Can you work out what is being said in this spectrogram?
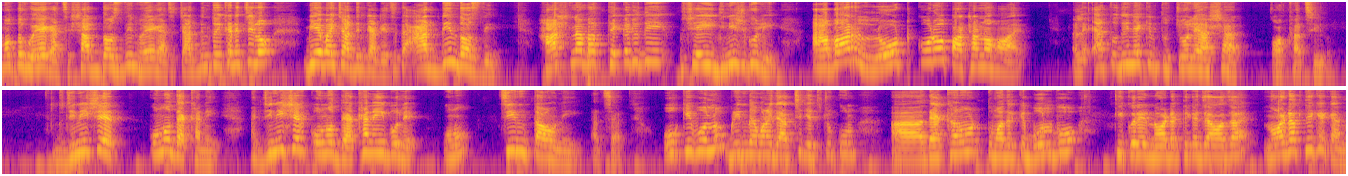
মতো হয়ে গেছে, সাত দশ দিন হয়ে গেছে। চার দিন তো এখানে ছিল, বিয়ে বাই চার দিন কাটিয়েছে। তা আট দিন, দশ দিন। হাসনাবাদ থেকে যদি সেই জিনিসগুলি আবার লোড করেও পাঠানো হয়, তাহলে এতদিনে কিন্তু চলে আসার কথা ছিল। জিনিসের কোনো দেখা নেই। আর জিনিসের কোনো দেখা নেই বলে কোনো চিন্তাও নেই। আচ্ছা ও কি বলল? বৃন্দাবনে যাচ্ছি, যেটুকুন দেখানোর, তোমাদেরকে বলব, কি করে নয়ডা থেকে যাওয়া যায়। নয়ডার থেকে কেন?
